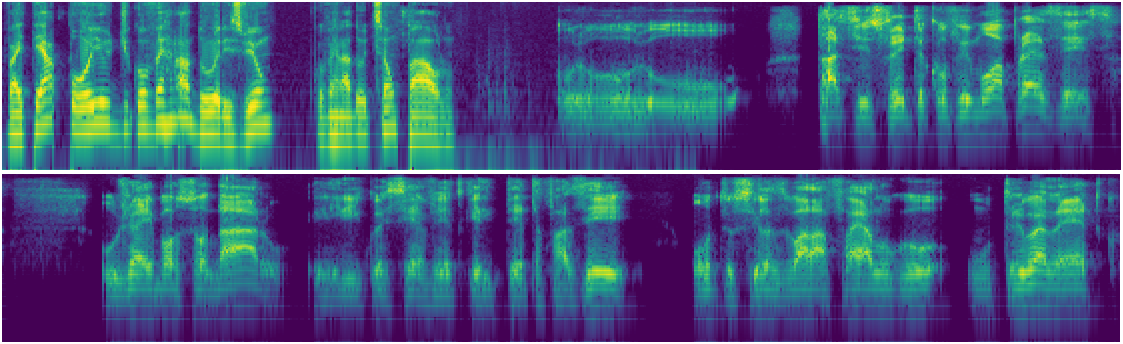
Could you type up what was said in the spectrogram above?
Vai ter apoio de governadores, viu? Governador de São Paulo. O, o Tarcísio Freitas confirmou a presença. O Jair Bolsonaro, ele com esse evento que ele tenta fazer, ontem o Silas Malafaia alugou um trio elétrico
